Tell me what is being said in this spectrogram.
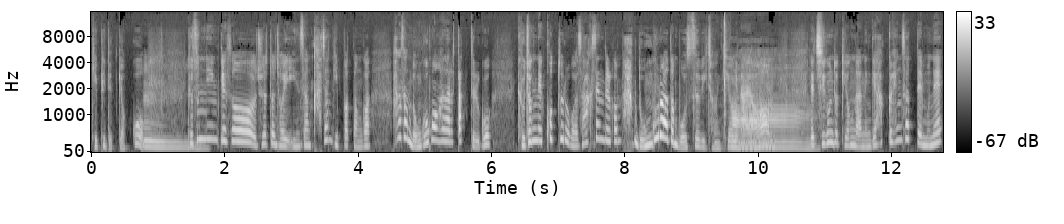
깊이 느꼈고 음. 교수님께서 주셨던 저희 인상 가장 깊었던 건 항상 농구공 하나를 딱 들고 교정 내 코트로 가서 학생들과 막 농구를 하던 모습이 저는 기억이 나요. 아. 지금도 기억나는 게 학교 행사 때문에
